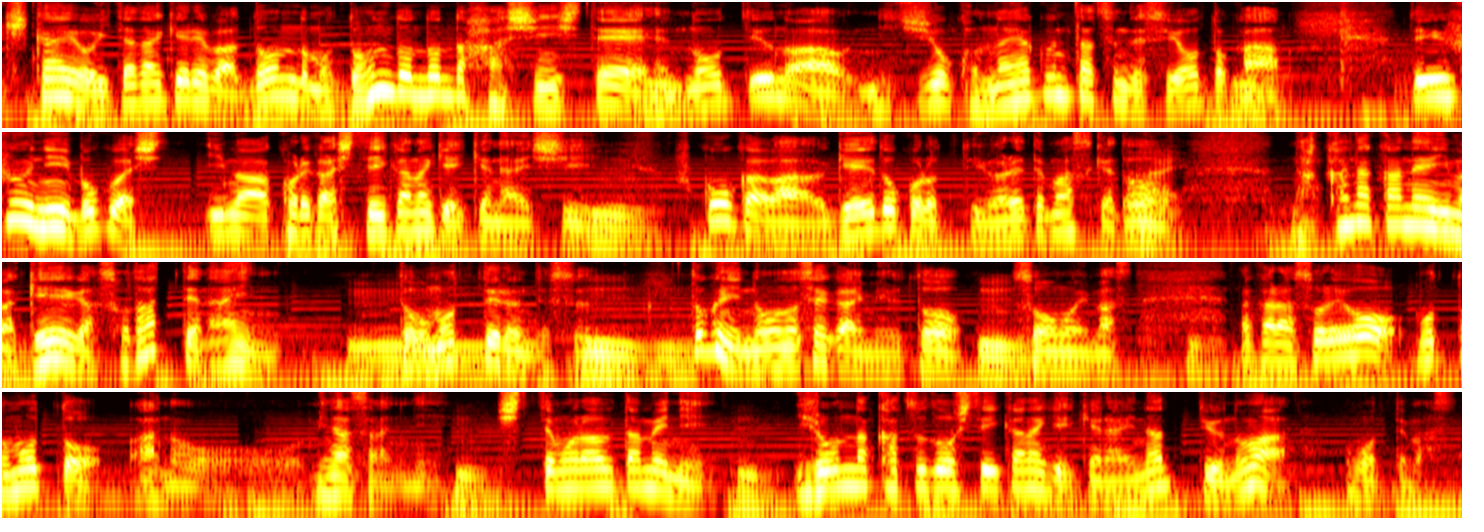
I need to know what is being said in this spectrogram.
機会をいただければどんどんどんどんどんどん発信して、うん。能っていうのは日常こんな役に立つんですよとか、っていうふうに僕はし今これからしていかなきゃいけないし、うん。福岡は芸どころって言われてますけど、はい。なかなかね今芸が育ってないと思ってるんです。うん。特に能の世界見るとうん。そう思います、うん。だからそれをもっともっとあの皆さんにうん。知ってもらうためにうん。いろんな活動をしていかなきゃいけないなっていうのは思ってます。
